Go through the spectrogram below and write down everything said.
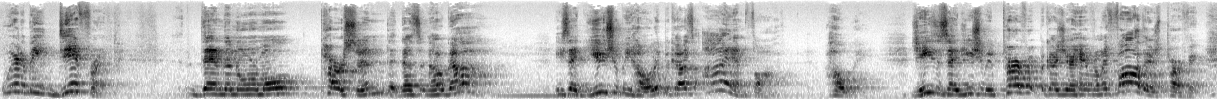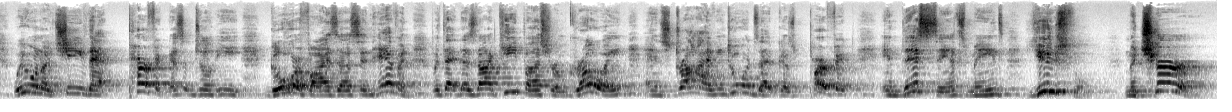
We're to be different than the normal person that doesn't know God. He said, You shall be holy because I am Father holy. Jesus said, You should be perfect because your heavenly Father is perfect. We want to achieve that perfectness until He glorifies us in heaven. But that does not keep us from growing and striving towards that because perfect in this sense means useful, mature.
